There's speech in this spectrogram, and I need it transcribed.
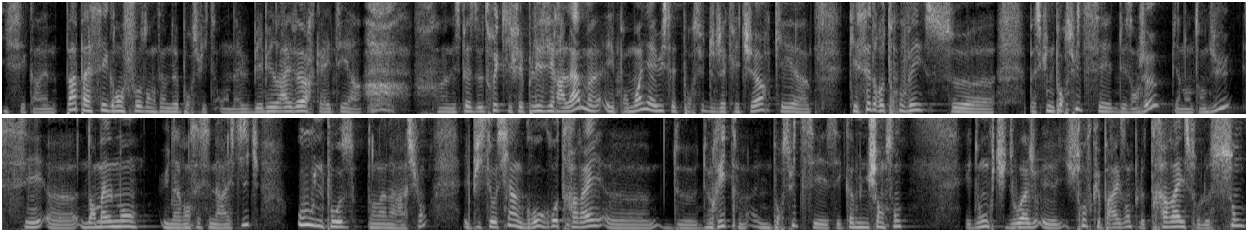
il s'est quand même pas passé grand chose en termes de poursuite. On a eu Baby Driver qui a été un, un espèce de truc qui fait plaisir à l'âme. Et pour moi, il y a eu cette poursuite de Jack Reacher qui, est, euh, qui essaie de retrouver ce. euh, parce qu'une poursuite, c'est des enjeux, bien entendu. C'est euh, normalement une avancée scénaristique ou une pause dans la narration. Et puis c'est aussi un gros, gros travail euh, de, de rythme. Une poursuite, c'est c'est comme une chanson. Et donc, tu dois, euh, je trouve que par exemple, le travail sur le son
